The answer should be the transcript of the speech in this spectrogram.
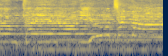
I'm playing on you tonight.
